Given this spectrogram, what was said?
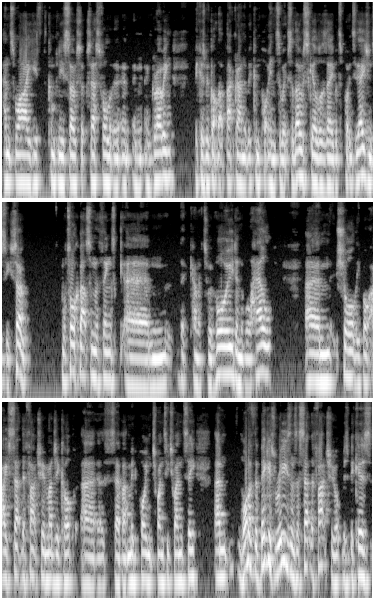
Hence why his company is so successful and, and, and growing because we've got that background that we can put into it. So those skills I was able to put into the agency. So We'll talk about some of the things um, that kind of to avoid and that will help um, shortly. But I set the Factory of Magic up, uh, as I say, about midpoint 2020. Um, one of the biggest reasons I set the factory up is because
